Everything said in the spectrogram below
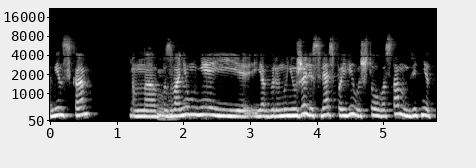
Минска, он угу. позвонил мне, и я говорю, ну неужели связь появилась, что у вас там? Он говорит, нет,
